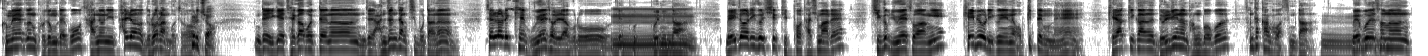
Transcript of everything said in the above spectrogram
금액은 고정되고 4년이 8년으로 늘어난 거죠. 그렇죠. 근데 이게 제가 볼 때는 이제 안전장치보다는 샐러리 캡 우회 전략으로 음. 보입니다 메이저리그식 디퍼 다시 말해 지급 유예 조항이 KBO 리그에는 없기 때문에 계약 기간을 늘리는 방법을 선택한 것 같습니다. 음. 외부에서는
